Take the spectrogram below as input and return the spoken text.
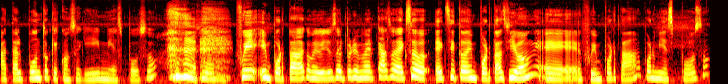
a tal punto que conseguí mi esposo. fui importada conmigo. Yo soy el primer caso de éxito de importación. Eh, fui importada por mi esposo.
